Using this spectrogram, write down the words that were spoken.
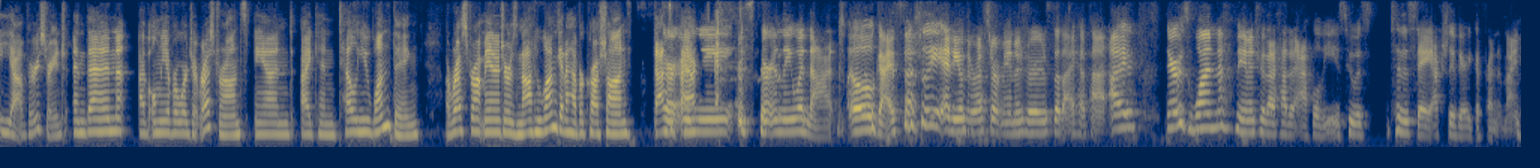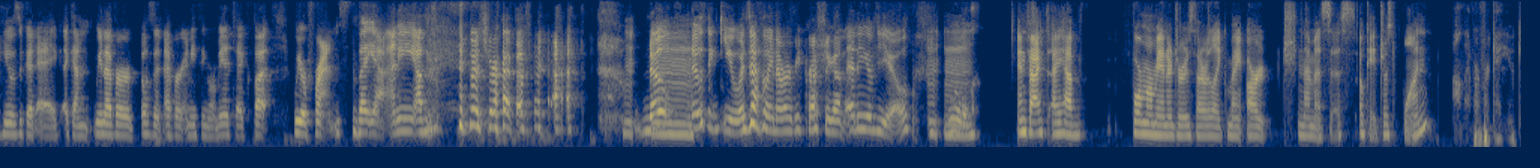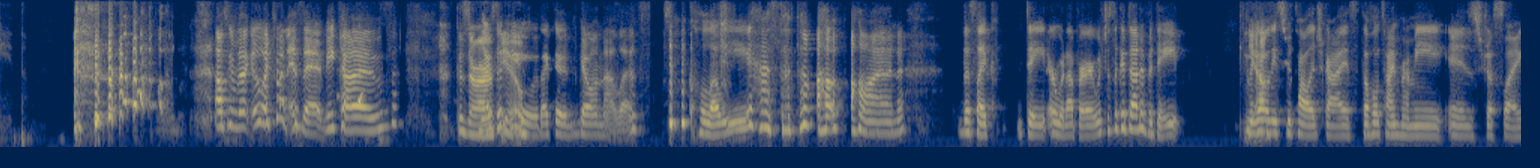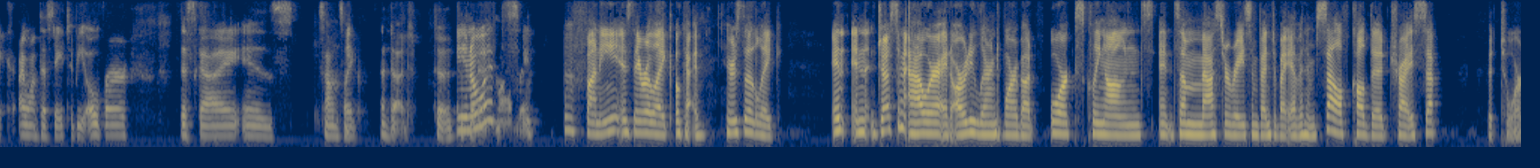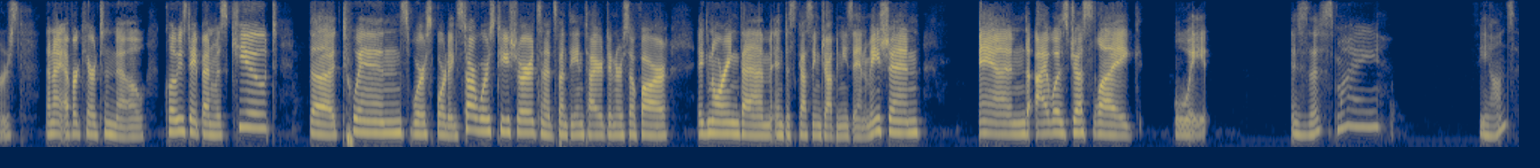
Yeah, very strange. And then I've only ever worked at restaurants, and I can tell you one thing: a restaurant manager is not who I'm gonna have a crush on. That's a fact. certainly, certainly would not. Oh, guys, especially any of the restaurant managers that I have had. I there was one manager that I had at Applebee's who was to this day actually a very good friend of mine. He was a good egg. Again, we never it wasn't ever anything romantic, but we were friends. But yeah, any other manager I've ever had. No, Mm-mm. no, thank you. Would definitely never be crushing on any of you. In fact, I have former managers that are like my arch nemesis. Okay, just one. I'll never forget you, Keith. I was gonna be like, oh, which one is it? Because Because there are There's a a few. few that could go on that list. Chloe has set them up on this like date or whatever, which is like a dud of a date. Go Yeah. these two college guys. The whole time Remy is just like, I want this date to be over. This guy is sounds like a dud to, to You know what's- funny is they were like, okay, here's the like in in just an hour, I'd already learned more about orcs, Klingons, and some master race invented by Evan himself called the Triceptors than I ever cared to know. Chloe's date Ben was cute. The twins were sporting Star Wars t-shirts and had spent the entire dinner so far ignoring them and discussing Japanese animation. And I was just like, wait, is this my fiance?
